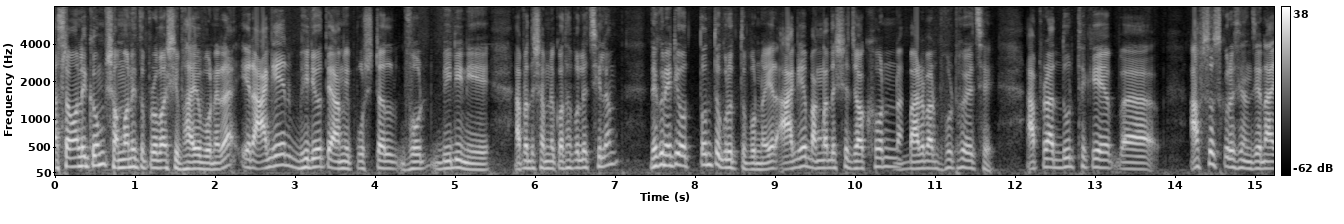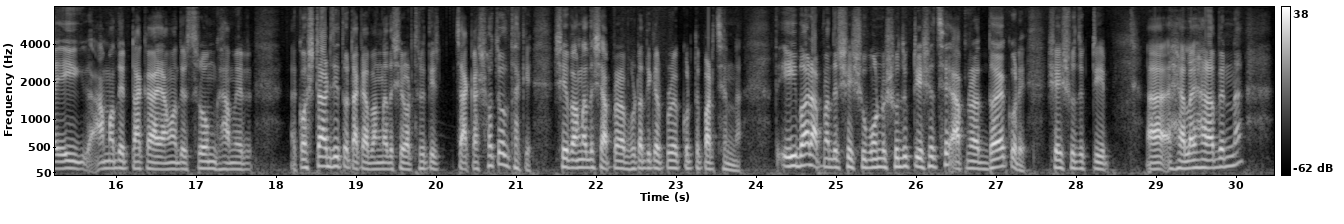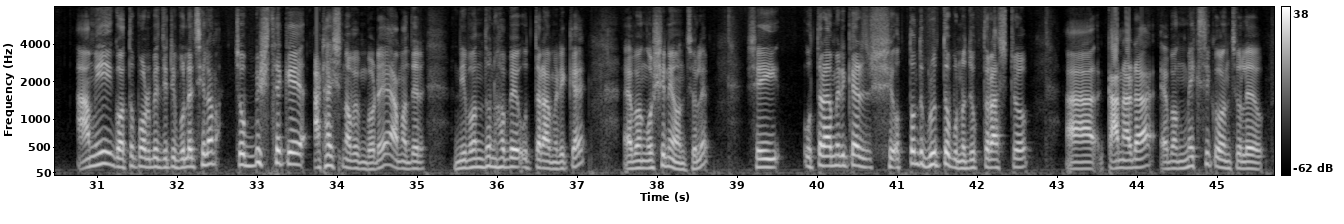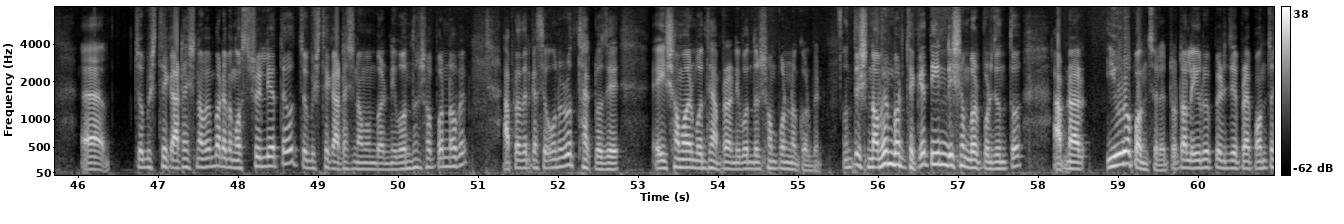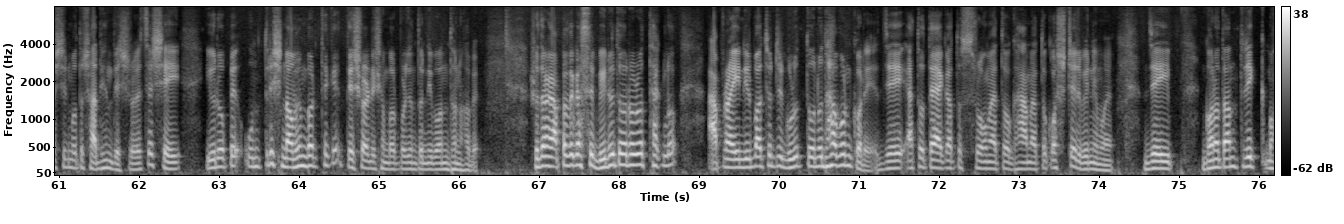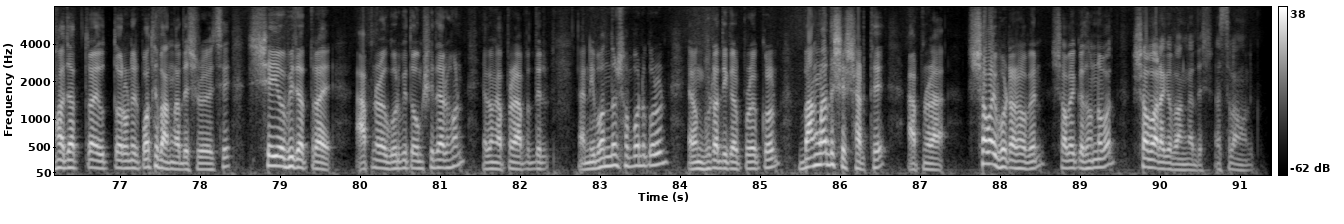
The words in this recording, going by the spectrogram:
আসসালামু আলাইকুম, সম্মানিত প্রবাসী ভাই বোনেরা। এর আগের ভিডিওতে আমি পোস্টাল ভোট বিডি নিয়ে আপনাদের সামনে কথা বলেছিলাম। দেখুন, এটি অত্যন্ত গুরুত্বপূর্ণ। এর আগে বাংলাদেশে যখন বারবার ভোট হয়েছে, আপনারা দূর থেকে আফসোস করেছেন যে, না, এই আমাদের টাকায়, আমাদের শ্রম ঘামের কষ্টার্জিত টাকা বাংলাদেশের অর্থনীতির চাকা সচল থাকে, সেই বাংলাদেশে আপনারা ভোটাধিকার প্রয়োগ করতে পারছেন না। তো এইবার আপনাদের সেই সুবর্ণ সুযোগটি এসেছে, আপনারা দয়া করে সেই সুযোগটি হেলায় হারাবেন না। আমি গত পর্বে যেটি বলেছিলাম, চব্বিশ থেকে আঠাশ নভেম্বরে আমাদের নিবন্ধন হবে উত্তর আমেরিকায় এবং ওশেনে অঞ্চলে। সেই উত্তর আমেরিকার সে অত্যন্ত গুরুত্বপূর্ণ যুক্তরাষ্ট্র কানাডা এবং মেক্সিকো অঞ্চলেও চব্বিশ থেকে আঠাশ নভেম্বর এবং অস্ট্রেলিয়াতেও চব্বিশ থেকে আঠাশ নভেম্বর নিবন্ধন সম্পন্ন হবে। আপনাদের কাছে অনুরোধ থাকল যে এই সময়ের মধ্যে আপনারা নিবন্ধন সম্পন্ন করবেন। উনত্রিশ নভেম্বর থেকে তিন ডিসেম্বর পর্যন্ত আপনার ইউরোপ অঞ্চলে, টোটাল ইউরোপের যে প্রায় পঞ্চাশটির মতো স্বাধীন দেশ রয়েছে, সেই ইউরোপে উনত্রিশ নভেম্বর থেকে তেসরা ডিসেম্বর পর্যন্ত নিবন্ধন হবে। সুতরাং আপনাদের কাছে বিনীত অনুরোধ থাকল আপনারা এই নির্বাচনটির গুরুত্ব অনুধাবন করে যে এত ত্যাগ, এত শ্রম, এত ঘাম, এত কষ্টের বিনিময়ে যেই গণতান্ত্রিক মহাযাত্রায় উত্তরণের পথে বাংলাদেশ রয়েছে, সেই অভিযাত্রায় আপনারা গর্বিত অংশীদার হন এবং আপনারা আপনাদের নিবন্ধন সম্পন্ন করুন এবং ভোটাধিকার প্রয়োগ করুন। বাংলাদেশের স্বার্থে আপনারা সবাই ভোটার হবেন। সবাইকে ধন্যবাদ। সবার আগে বাংলাদেশ। আসসালামু আলাইকুম।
